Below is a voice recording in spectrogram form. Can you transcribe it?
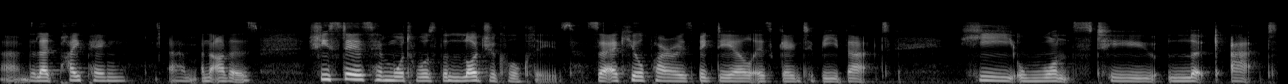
um, the lead piping, um, and others. She steers him more towards the logical clues. So Hercule Poirot's big deal is going to be that he wants to look at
